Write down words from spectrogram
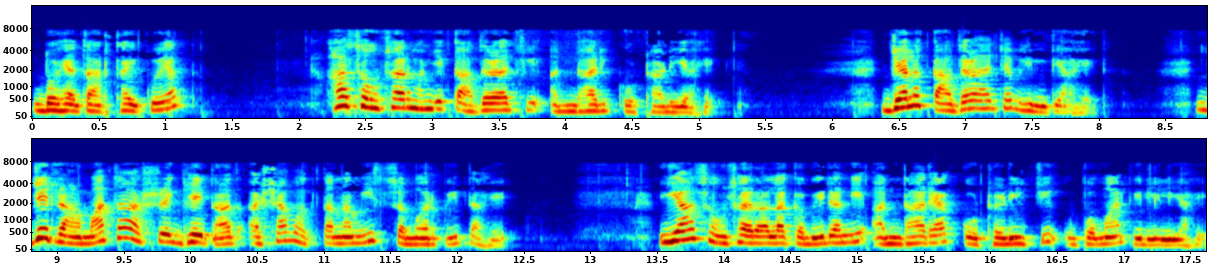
दोह्याचा अर्थ ऐकूयात. हा संसार म्हणजे काजळाची अंधारी कोठाडी आहे ज्याला काजळाच्या भिंती आहेत. जे रामाचा आश्रय घेतात अशा भक्तांना मी समर्पित आहे. या संसाराला कबीरांनी अंधाऱ्या कोठडीची उपमा दिलेली आहे.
